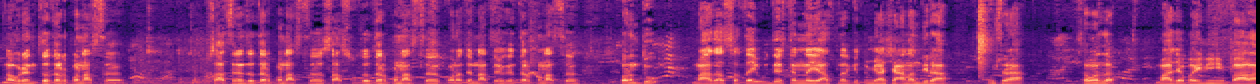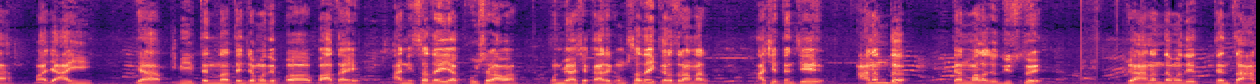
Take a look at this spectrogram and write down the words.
नवऱ्यांचं दडपण असतं. सासऱ्यांचं दर्पण असतं सासूचं दर्पण असतं कोणाच्या नातेवाईकाचं दर्पण असतं. परंतु माझा सदैव उद्देश त्यांना हे असणार की तुम्ही असे आनंदी राहा खुश राहा. समजलं? माझ्या बहिणी बाळा माझ्या आई या मी त्यांना त्यांच्यामध्ये प- पाहत आहे. आणि सदैव या खुश राहा म्हणून मी असे कार्यक्रम सदैव करत राहणार. असे त्यांचे आनंद त्यांना मला जो दिसतोय जो आनंदामध्ये त्यांचा आन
